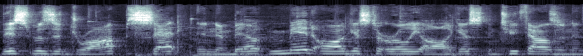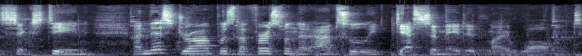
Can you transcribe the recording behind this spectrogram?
This was a drop set in about mid-August to early August in 2016, and this drop was the first one that absolutely decimated my wallet.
